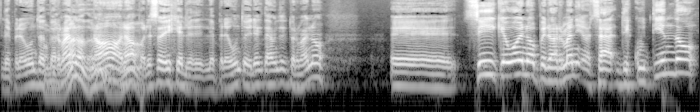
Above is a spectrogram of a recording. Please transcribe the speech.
le pregunto a ¿Con tu hermano. hermano? No, no, No. por eso dije, le, le pregunto directamente a tu hermano. Eh, sí, qué bueno, pero Armani, o sea, discutiendo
